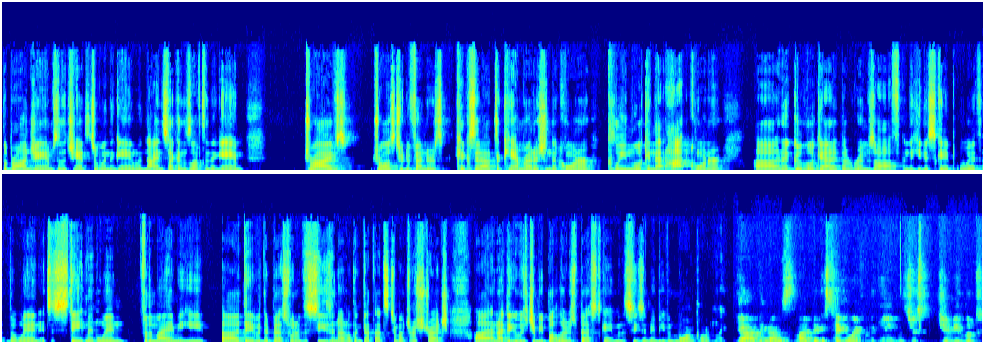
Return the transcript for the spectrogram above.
LeBron James with a chance to win the game with nine seconds left in the game drives, draws two defenders, kicks it out to Cam Reddish in the corner. Clean look in that hot corner. Uh, and a good look at it, but it rims off, and the Heat escape with the win. It's a statement win for the Miami Heat, uh, David, their best win of the season. I don't think that that's too much of a stretch, uh, and I think it was Jimmy Butler's best game of the season, maybe even more importantly. Yeah, I think that was my biggest takeaway from the game was just Jimmy looked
